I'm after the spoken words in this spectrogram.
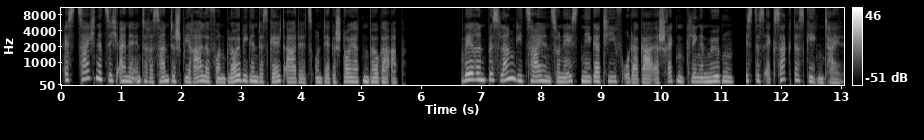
Es zeichnet sich eine interessante Spirale von Gläubigen des Geldadels und der gesteuerten Bürger ab. Während bislang die Zeilen zunächst negativ oder gar erschreckend klingen mögen, ist es exakt das Gegenteil.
